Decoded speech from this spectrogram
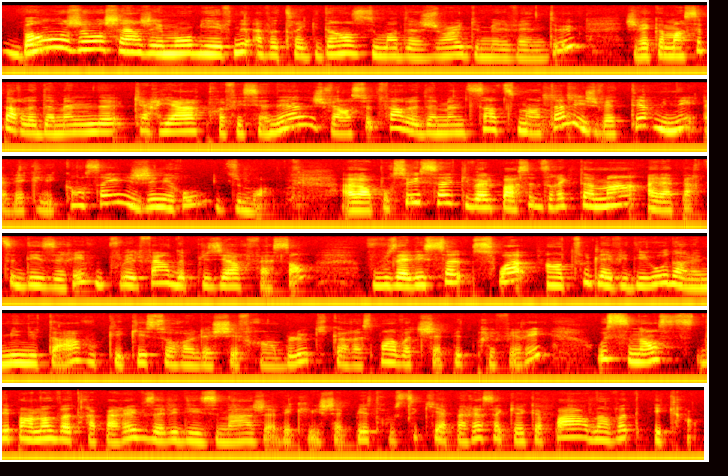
Bonjour chers Gémeaux, bienvenue à votre guidance du mois de juin 2022. Je vais commencer par le domaine de carrière professionnelle, je vais ensuite faire le domaine sentimental et je vais terminer avec les conseils généraux du mois. Alors pour ceux et celles qui veulent passer directement à la partie désirée, vous pouvez le faire de plusieurs façons. Vous allez soit en dessous de la vidéo dans le minuteur, vous cliquez sur le chiffre en bleu qui correspond à votre chapitre préféré ou sinon, dépendant de votre appareil, vous avez des images avec les chapitres aussi qui apparaissent à quelque part dans votre écran.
